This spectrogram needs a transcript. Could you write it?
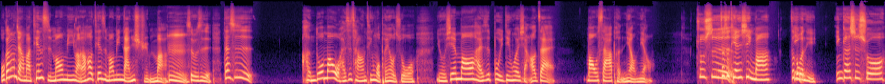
我刚刚讲嘛，天使猫咪嘛，然后天使猫咪难寻嘛，嗯，是不是？但是很多猫，我还是常常听我朋友说，有些猫还是不一定会想要在猫砂盆尿尿，就是这是天性吗？这个问题应该是说，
